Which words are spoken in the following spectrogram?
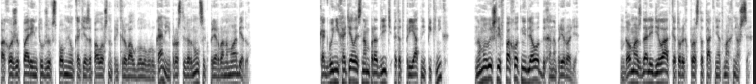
Похоже, парень тут же вспомнил, как я заполошно прикрывал голову руками и просто вернулся к прерванному обеду. Как бы не хотелось нам продлить этот приятный пикник, но мы вышли в поход не для отдыха на природе. Дома ждали дела, от которых просто так не отмахнешься.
